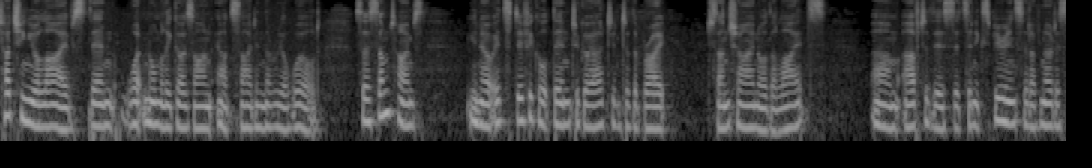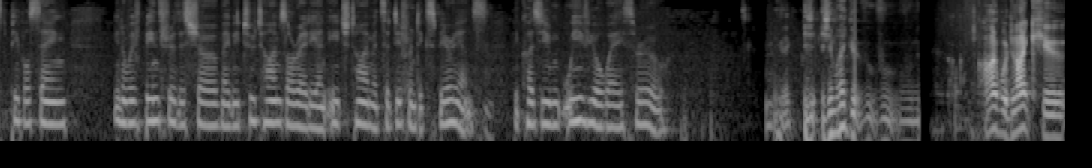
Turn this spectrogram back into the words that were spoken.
touching your lives than what normally goes on outside in the real world. So sometimes, you know, it's difficult then to go out into the bright sunshine or the lights. Um, after this, it's an experience that I've noticed people saying, you know, we've been through this show maybe two times already, and each time it's a different experience because you weave your way through. Exact. Et J'aimerais que vous, vous- vous I would like you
